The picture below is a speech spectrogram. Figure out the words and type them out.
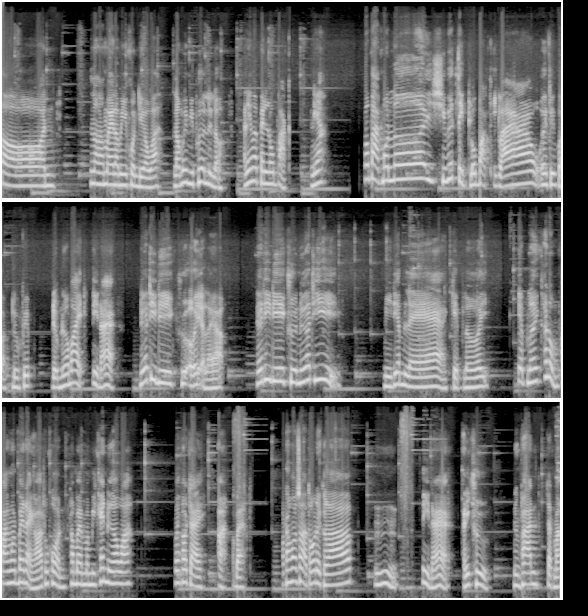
ก่อนเราทำไมเรามีคนเดียววะ เราไม่มีเพื่อนเลยเหรอ อันนี้มันเป็นโลบักอันเนี้ยโลบักหมดเลย ชีวิตติดโลบักอีกแล้ว เอ้ยฟิปก่อนลืมฟิปเดี๋ยวเนื้อไหมนี่นะ เนื้อที่ดีคือเอ้ยอะไรอะเนื้อที่ดีคือเนื้อที่มีเดียมแลเก็บเลย เก็บเลยขนมปังมันไปไหนวะทุกคนทำไมมันมีแค่เนื้อวะ ไม่เข้าใจ อะเอาไปขอทำความสะอาดโต๊ะเลยครับ อืมนี่แนะอันนี้คือหนึ่งพันจัดมา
